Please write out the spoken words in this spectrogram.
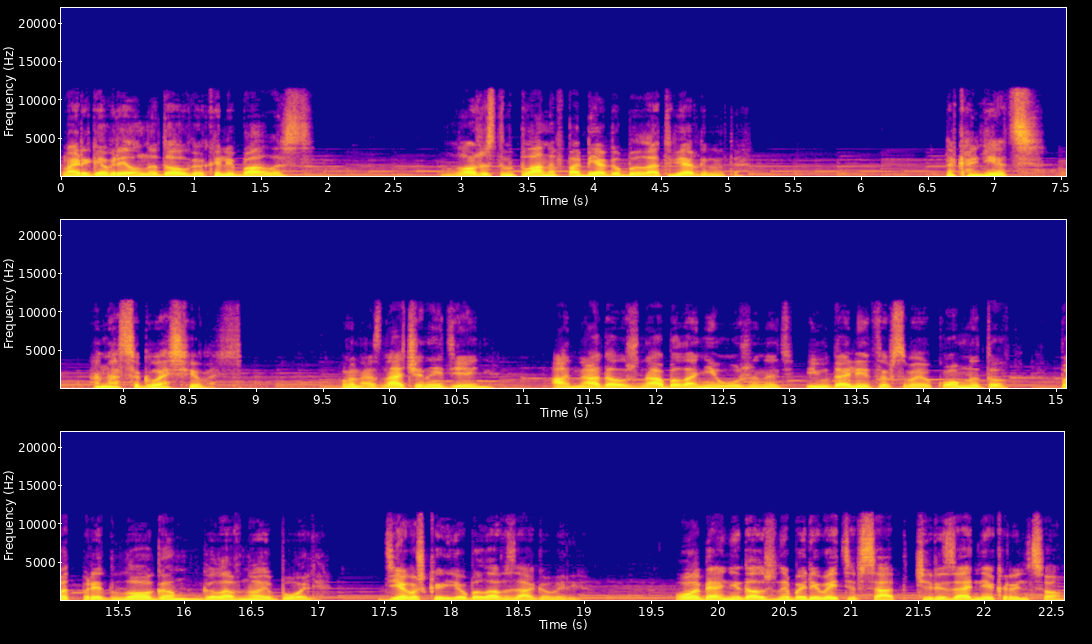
Марья Гавриловна долго колебалась. Множество планов побега было отвергнуто. Наконец, она согласилась. В назначенный день она должна была не ужинать и удалиться в свою комнату под предлогом головной боли. Девушка ее была в заговоре. Обе они должны были выйти в сад через заднее крыльцо.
